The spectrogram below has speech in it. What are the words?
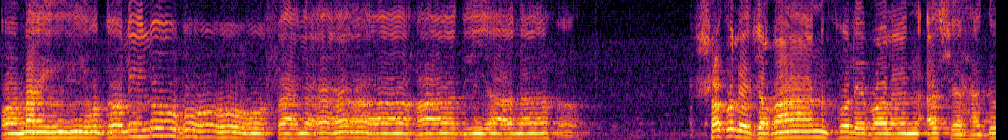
ومن يضلله فلا هادي له সকলে জবান খুলে বলেন আশহাদু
